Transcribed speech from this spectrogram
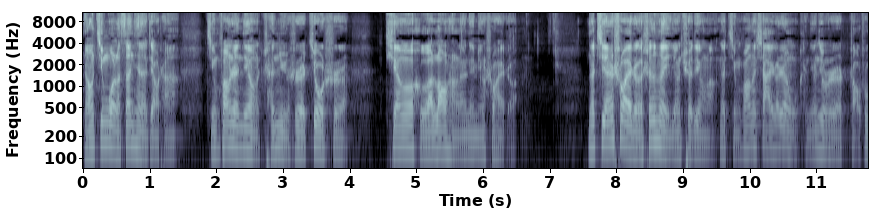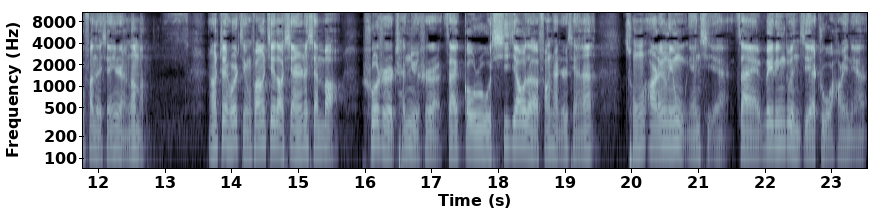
然后经过了三天的调查。警方认定陈女士就是天鹅河捞上来那名受害者。那既然受害者的身份已经确定了，那警方的下一个任务肯定就是找出犯罪嫌疑人了嘛。然后这会儿警方接到线人的线报，说是陈女士在购入西郊的房产之前，从2005年起在威灵顿街住过好几年，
